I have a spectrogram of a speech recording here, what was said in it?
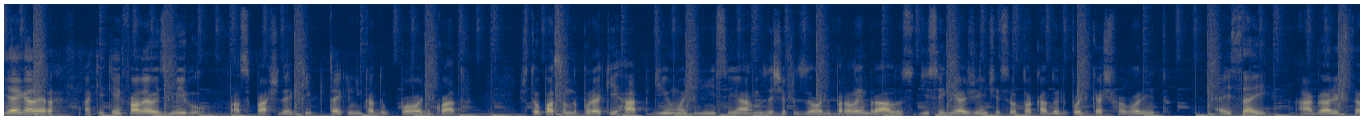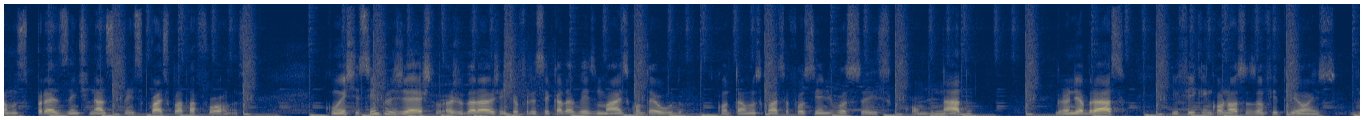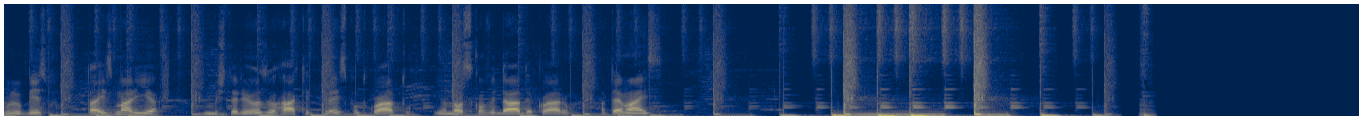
E aí galera, aqui quem fala é o Smigo, faço parte da equipe técnica do Pod 4. Estou passando por aqui rapidinho antes de iniciarmos este episódio para lembrá-los de seguir a gente em seu tocador de podcast favorito. É isso aí, agora estamos presentes nas principais plataformas. Com este simples gesto, ajudará a gente a oferecer cada vez mais conteúdo. Contamos com essa forcinha de vocês, combinado? Grande abraço e fiquem com nossos anfitriões, Júlio Bispo, Thaís Maria, o misterioso Hacker 3.4 e o nosso convidado, é claro. Até mais!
